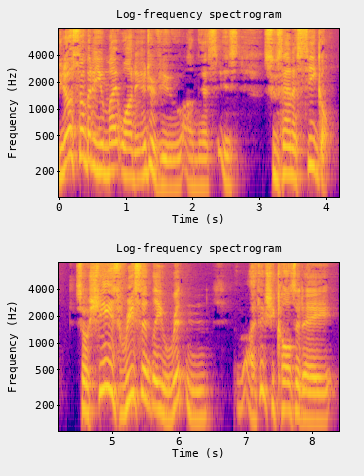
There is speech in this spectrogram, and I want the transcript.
You know, somebody you might want to interview on this is Susanna Siegel. So she's recently written, I think she calls it a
